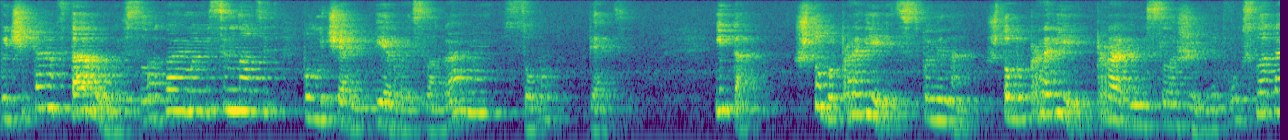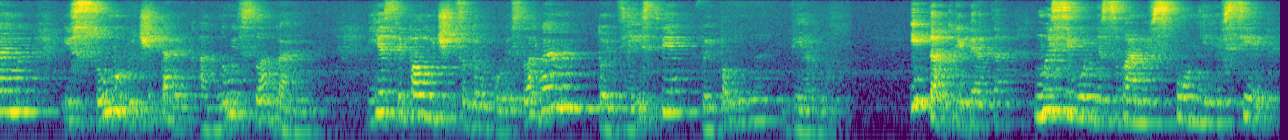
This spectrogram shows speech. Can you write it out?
вычитаем второе слагаемое 18, получаем первое слагаемое 45. Итак, чтобы проверить, вспоминаем, чтобы проверить правильность сложения двух слагаемых, из суммы вычитают одно из слагаемых. Если получится другое слагаемое, то действие выполнено верно. Итак, ребята, мы сегодня с вами вспомнили все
